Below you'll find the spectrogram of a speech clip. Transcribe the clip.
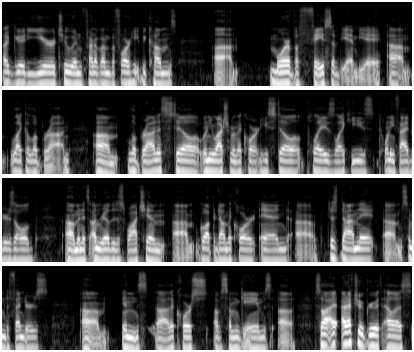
a good year or two in front of him before he becomes um, more of a face of the NBA, um, like a LeBron. Um, LeBron is still, when you watch him on the court, he still plays like he's 25 years old. Um, and it's unreal to just watch him um, go up and down the court and uh, just dominate um, some defenders um, in uh, the course of some games. Uh, so I, would have to agree with Ellis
